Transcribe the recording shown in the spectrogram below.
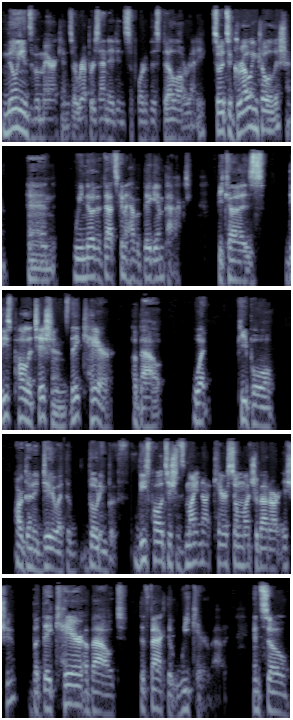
millions of Americans are represented in support of this bill already. So it's a growing coalition. And we know that that's going to have a big impact because these politicians, they care about what people are going to do at the voting booth. These politicians might not care so much about our issue, but they care about the fact that we care about it. And so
